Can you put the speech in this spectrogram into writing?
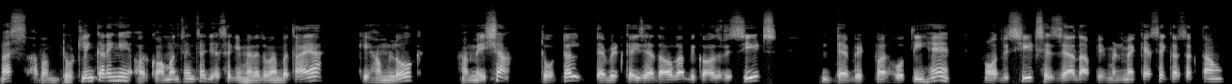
बस, अब हम टोटलिंग करेंगे और कॉमन सेंस है। जैसा कि मैंने तुम्हें बताया कि हम लोग हमेशा टोटल डेबिट का ही ज़्यादा होगा बिकॉज़ रिसीट्स डेबिट पर होती हैं। और रिसीट से ज़्यादा पेमेंट मैं कैसे कर सकता हूँ?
